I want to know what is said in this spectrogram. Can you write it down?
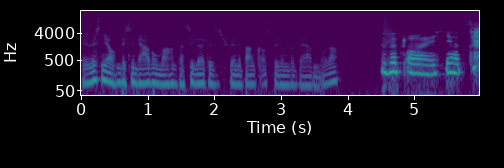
Wir müssen ja auch ein bisschen Werbung machen, dass die Leute sich für eine Bankausbildung bewerben, oder? Bewirbt euch jetzt.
